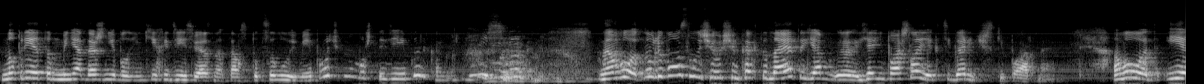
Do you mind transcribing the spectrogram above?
но при этом у меня даже не было никаких идей, связанных там с поцелуями и прочим, ну, может, идеи были, конечно. Ну, вот, ну, в любом случае, в общем, как-то на это я, э, я не пошла, я категорически парная. Вот. И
